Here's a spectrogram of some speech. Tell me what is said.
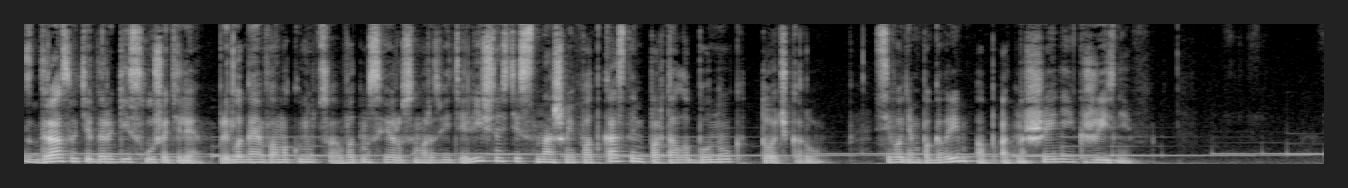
Здравствуйте, дорогие слушатели! Предлагаем вам окунуться в атмосферу саморазвития личности с нашими подкастами портала bonuk.ru. Сегодня мы поговорим об отношении к жизни –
